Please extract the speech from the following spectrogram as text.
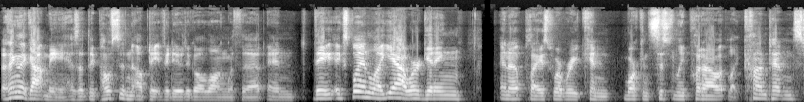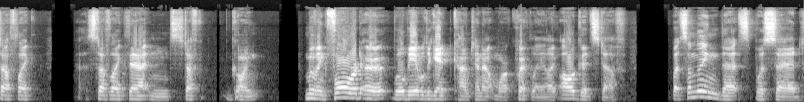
the thing that got me is that they posted an update video to go along with that, and they explained like, yeah, we're getting in a place where we can more consistently put out like content and stuff like stuff like that and stuff going moving forward or uh, we'll be able to get content out more quickly like all good stuff. But something that was said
